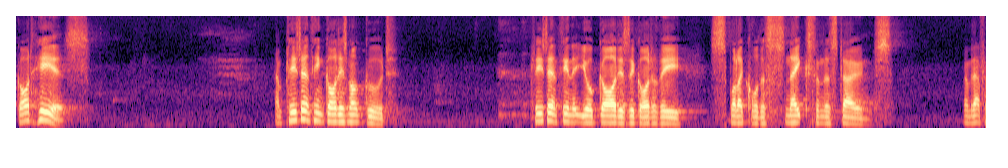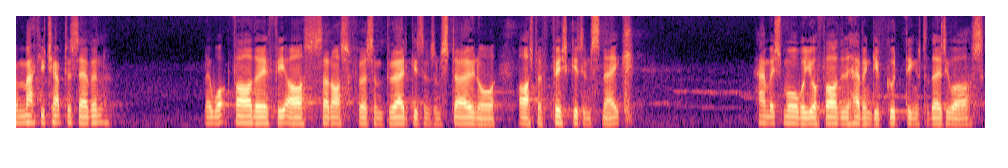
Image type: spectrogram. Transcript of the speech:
God hears. And please don't think God is not good. Please don't think that your God is the God of the, what I call the snakes and the stones. Remember that from Matthew chapter 7? Now, what father, if he asks, son asks for some bread, gives him some stone, or asks for fish, gives him snake? how much more will your Father in heaven give good things to those who ask?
